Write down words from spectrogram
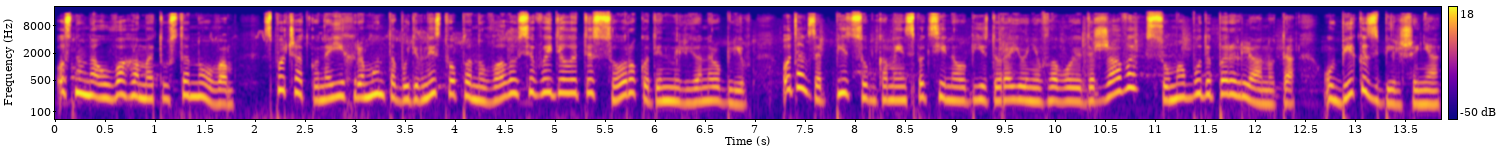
Основна увага медустановам. Спочатку на їх ремонт та будівництво планувалося виділити 41 мільйон рублів. Однак, за підсумками інспекційного об'їзду районів главою держави, сума буде переглянута у бік збільшення.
